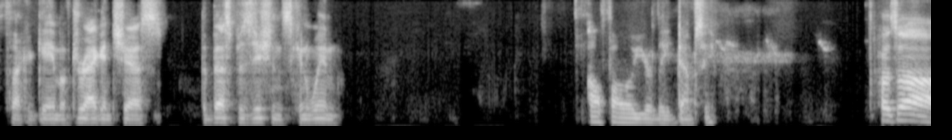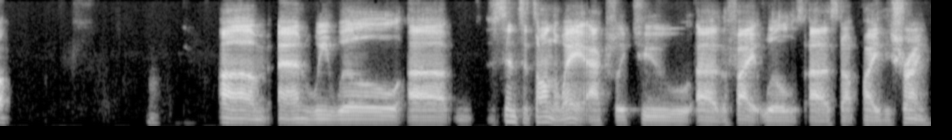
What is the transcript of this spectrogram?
It's like a game of dragon chess. The best positions can win. I'll follow your lead, Dempsey. Huzzah! Um, and we will, uh, since it's on the way actually to uh, the fight, we'll uh, stop by the shrine.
